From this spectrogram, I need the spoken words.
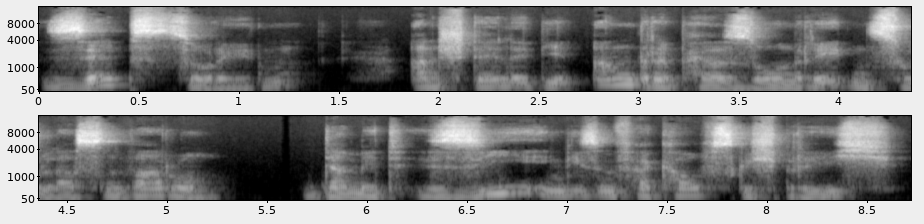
selbst zu reden, anstelle die andere Person reden zu lassen. Warum? Damit Sie in diesem Verkaufsgespräch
